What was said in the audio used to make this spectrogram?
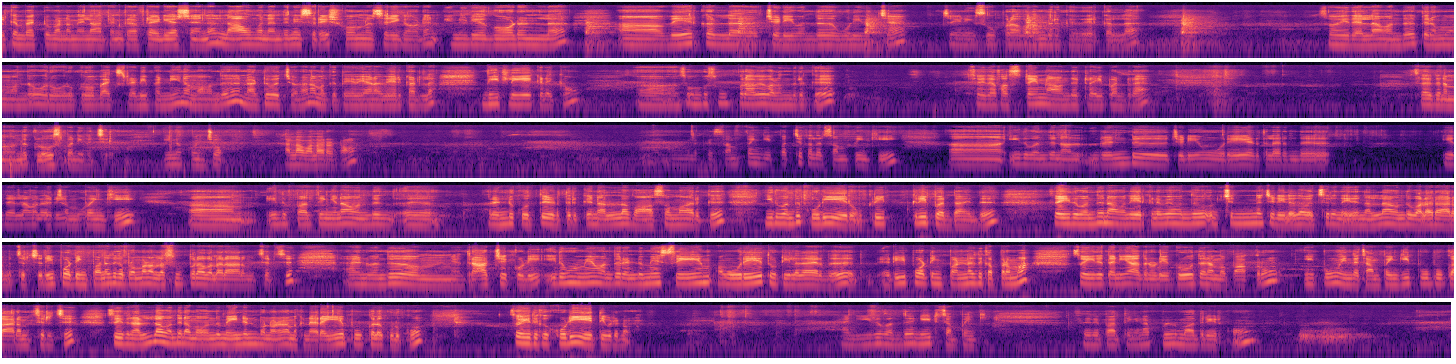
Welcome back to Vannamela art and craft ideas channel நான் உங்கள் Nandini Suresh home nursery garden என்னுடைய கார்டனில் வேர்க்கடல செடி வந்து ஊனி வச்சேன். ஸோ இன்னைக்கு சூப்பராக வளர்ந்துருக்கு வேர்க்கடல. ஸோ இதெல்லாம் வந்து திரும்பவும் வந்து ஒரு ஒரு க்ரோ பேக்ஸ் ரெடி பண்ணி நம்ம வந்து நட்டு வச்சோன்னா நமக்கு தேவையான வேர்க்கடலை வீட்லேயே கிடைக்கும். ரொம்ப சூப்பராகவே வளர்ந்துருக்கு. ஸோ இதை ஃபஸ்ட் டைம் நான் வந்து ட்ரை பண்ணுறேன் ஸோ இதை நம்ம வந்து க்ளோஸ் பண்ணி வச்சிருவோம். இன்னும் கொஞ்சம் நல்லா வளரட்டும். உங்களுக்கு சம்பங்கி பச்சை கலர் சம்பங்கி இது வந்து நான் ரெண்டு செடியும் ஒரே இடத்துல இருந்து இதெல்லாம் வந்து சம்பங்கி இது பார்த்திங்கன்னா வந்து ரெண்டு கொத்து எடுத்திருக்கு. நல்ல வாசமாக இருக்குது இது வந்து கொடியேறும். க்ரீப் க்ரீப்பர் தான் இது. ஸோ இது வந்து நான் வந்து ஏற்கனவே வந்து ஒரு சின்ன செடியில் தான் வச்சுருந்தேன். இது நல்லா வந்து வளர ஆரம்பிச்சிருச்சு. ரீபோர்ட்டிங் பண்ணதுக்கப்புறமா நல்லா சூப்பராக வளர ஆரம்பிச்சிருச்சு. அண்ட் வந்து திராட்சை கொடி இதுவுமே வந்து ரெண்டுமே சேம் ஒரே தொட்டியில் தான் இருந்தது. ரீப்போர்ட்டிங் பண்ணதுக்கப்புறமா ஸோ இது தனியாக அதனுடைய க்ரோத்தை நம்ம பார்க்குறோம் இப்போவும் இந்த சம்பங்கி பூ பூக்க ஆரம்பிச்சிருச்சு. ஸோ இது நல்லா வந்து நம்ம வந்து மெயின்டைன் பண்ணோன்னா நமக்கு நிறைய பூக்களை கொடுக்கும். ஸோ இதுக்கு கொடி ஏற்றி விடணும். அண்ட் இது வந்து நீட்டு சம்பங்கி. ஸோ இது பார்த்தீங்கன்னா புல் மாதிரி இருக்கும்.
